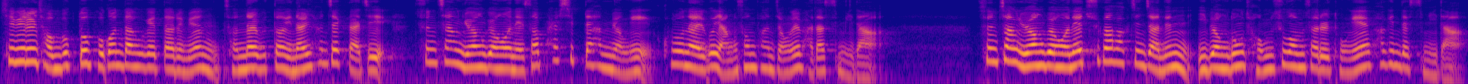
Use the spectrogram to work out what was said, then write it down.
11일 전북도 보건당국에 따르면 전날부터 이날 현재까지 순창 요양병원에서 80대 1명이 코로나19 양성 판정을 받았습니다. 순창 요양병원의 추가 확진자는 이병동 점수검사를 통해 확인됐습니다.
